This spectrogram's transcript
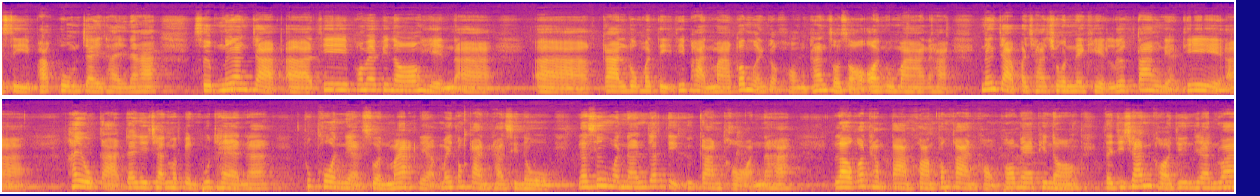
ต4พักภูมิใจไทยนะคะ สืบเนื่องจากที่พ่อแม่พี่น้องเห็นอ่า การลงมติที่ผ่านมาก็เหมือนกับของท่านสสออนอุมานะคะเนื่องจากประชาชนในเขตเลือกตั้งเนี่ยที่ให้โอกาสได้ดิฉันมาเป็นผู้แทนนะทุกคนเนี่ยส่วนมากเนี่ยไม่ต้องการคาสิโน และซึ่งวันนั้นยติคือการถอนนะคะ เราก็ทำตามความต้องการของพ่อแม่พี่น้อง แต่ดิฉันขอยืนยันว่า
